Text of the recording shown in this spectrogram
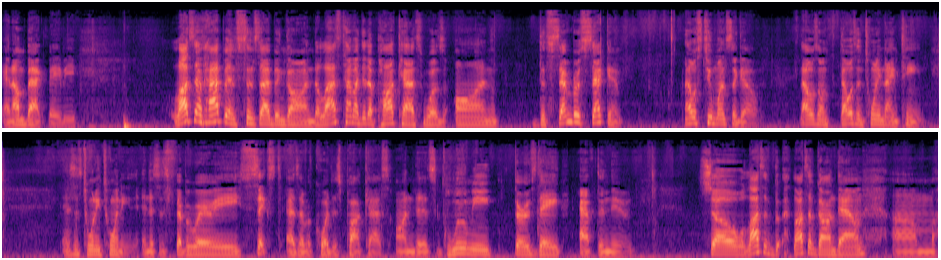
And I'm back, baby. Lots have happened since I've been gone. The last time I did a podcast was on December 2nd. That was 2 months ago. That was on that was in 2019. And this is 2020 and this is February 6th as I record this podcast on this gloomy Thursday afternoon. So lots of lots have gone down. Um,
